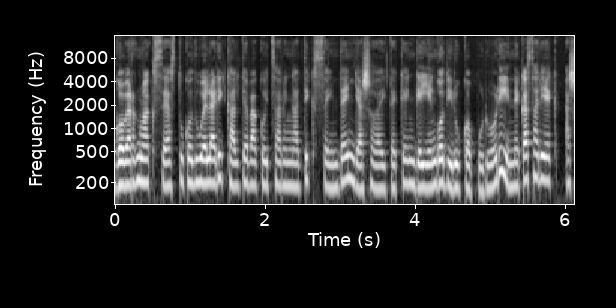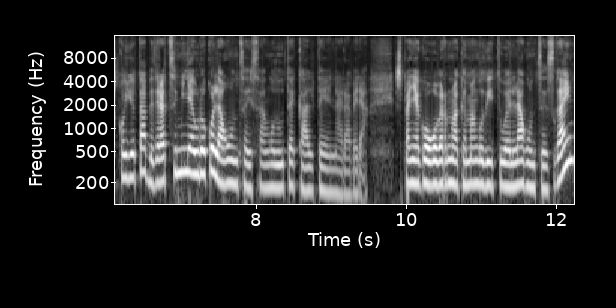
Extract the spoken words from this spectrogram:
gobernuak zehaztuko duelarik kalte bakoitzarengatik zein den jaso daiteken gehiengo diru kopuru hori. Nekazariek asko jota bederatzi mila euroko laguntza izango dute kalteen arabera. Espainiako gobernuak emango dituen laguntzez gain,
